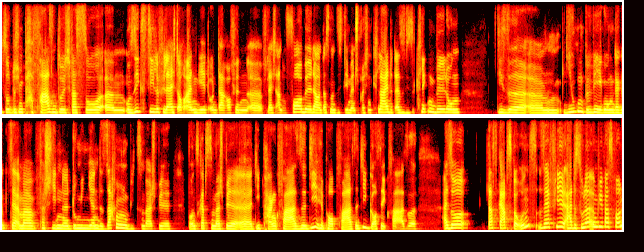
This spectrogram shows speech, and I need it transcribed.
so, durch ein paar Phasen durch, was so ähm, Musikstile vielleicht auch angeht und daraufhin äh, vielleicht andere Vorbilder und dass man sich dementsprechend kleidet. Also diese Klickenbildung diese ähm, Jugendbewegung, da gibt es ja immer verschiedene dominierende Sachen, wie zum Beispiel, bei uns gab es zum Beispiel äh, die Punk-Phase, die Hip-Hop-Phase, die Gothic-Phase. Also das gab es bei uns sehr viel. Hattest du da irgendwie was von?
